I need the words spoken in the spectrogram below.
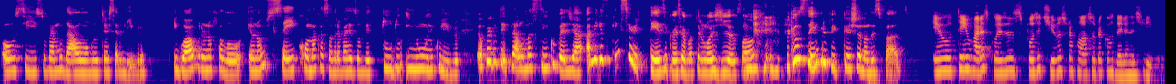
ou se isso vai mudar ao longo do terceiro livro. Igual a Bruna falou, eu não sei como a Cassandra vai resolver tudo em um único livro. Eu perguntei pra ela umas cinco vezes já, amiga, você tem certeza que vai ser uma trilogia só? Porque eu sempre fico questionando esse fato. Eu tenho várias coisas positivas pra falar sobre a Cordélia nesse livro.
